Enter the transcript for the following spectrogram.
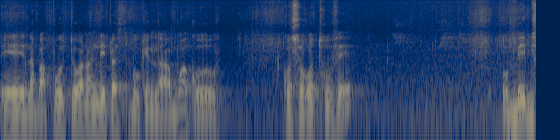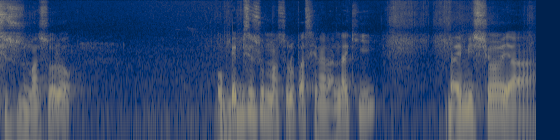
e na bapoto wana nde place bokendaka mwa kose retrouver. obebisi obebisisusu masolo. Obebisisu masolo parceke nalandaki baémission ya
